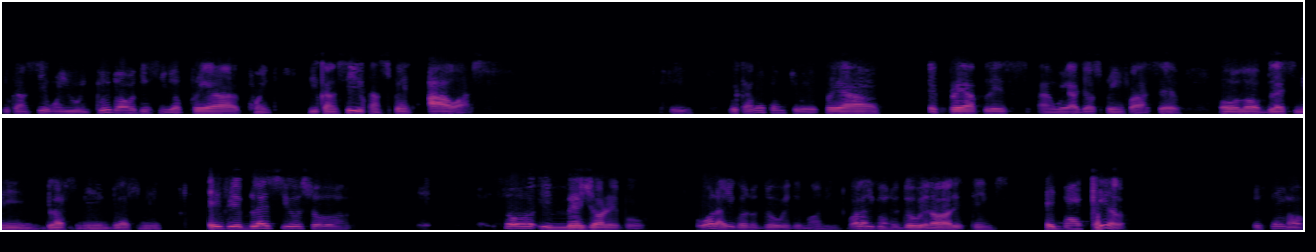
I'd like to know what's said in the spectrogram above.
You can see when you include all this in your prayer point, you can see you can spend hours. See, we cannot come to a prayer a prayer place and we are just praying for ourselves. Oh Lord, bless me, bless me, bless me. If He bless you so so immeasurable, what are you going to do with the money? What are you going to do with all the things? It might kill instead of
